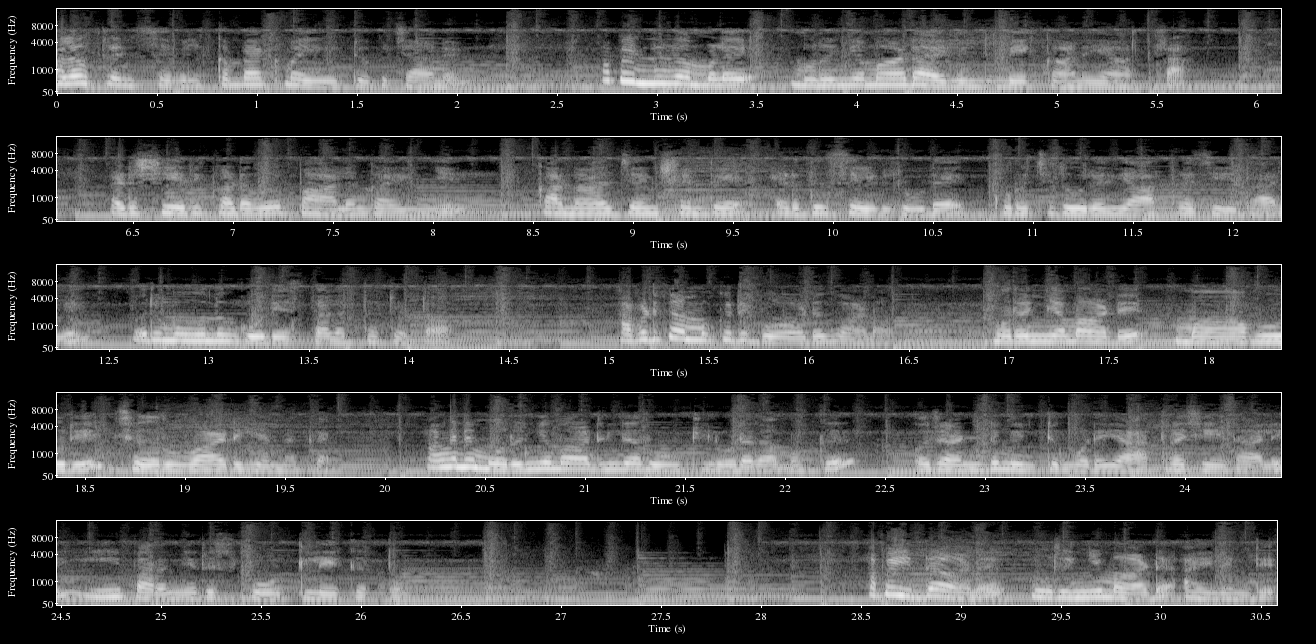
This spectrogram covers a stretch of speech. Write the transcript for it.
Hello friends welcome back my YouTube channel അപ്പോൾ ഇന്ന് നമ്മൾ മുറിഞ്ഞമാട് ഐലൻഡിലേക്കാണ് യാത്ര. എടശ്ശേരി കടവ് പാലം കഴിഞ്ഞ് കനാൽ ജംഗ്ഷന്റെ ഇടത് സൈഡിലൂടെ കുറച്ച് ദൂരം യാത്ര ചെയ്താൽ ഒരു മൂന്നും കൂടിയ സ്ഥലത്തെത്തിട്ടോ. അവിടെ നമുക്കൊരു ബോർഡ് കാണാം. മുറിഞ്ഞമാട് മാവൂര് ചെറുവാടി എന്നൊക്കെ. അങ്ങനെ മുറിഞ്ഞമാടിന്റെ റൂട്ടിലൂടെ നമുക്ക് ഒരു രണ്ട് മിനിറ്റും കൂടെ യാത്ര ചെയ്താൽ ഈ പറഞ്ഞൊരു സ്പോട്ടിലേക്ക് എത്തും. അപ്പൊ ഇതാണ് മുറിഞ്ഞിമാട് ഐലൻഡ്.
